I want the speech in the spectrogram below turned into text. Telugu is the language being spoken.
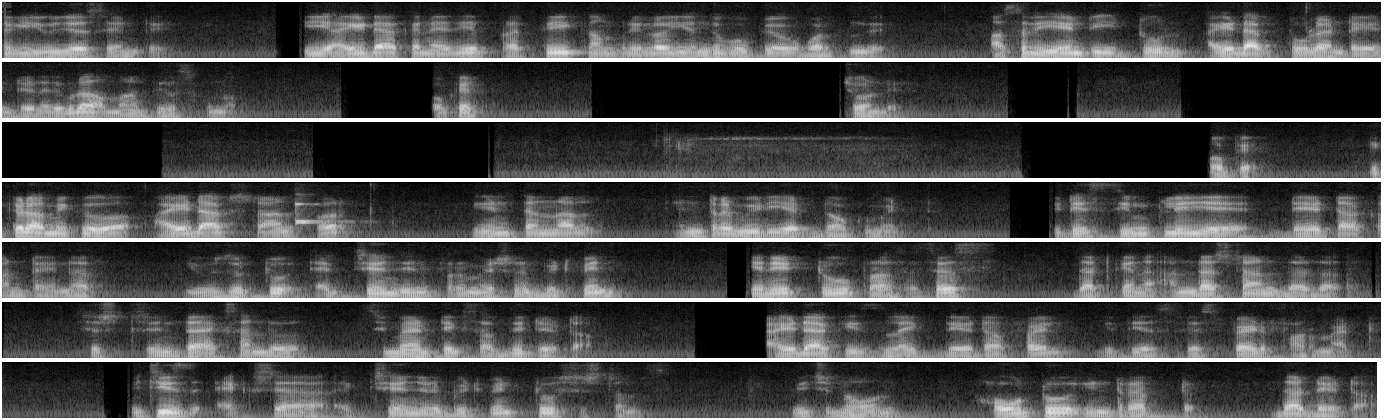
యూజెస్ ఏంటి? ఈ ఐడాక్ అనేది ప్రతి కంపెనీలో ఎందుకు ఉపయోగపడుతుంది? అసలు ఏంటి ఈ టూల్ ఐడాక్ టూల్ అంటే ఏంటి అనేది కూడా మనం తెలుసుకుందాం. ఓకే? చూడండి. ఓకే. ఇక్కడ మీకు IDoc stands for internal intermediate document it is simply a data container used to exchange information between any two processes that can understand the syntax and semantics of the data. IDAC is like data file with a specified format, which is ex uh, exchanged between two systems, which known how to interrupt the data.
